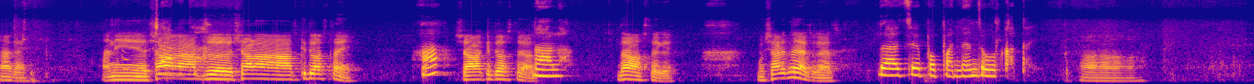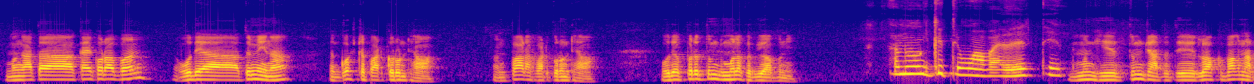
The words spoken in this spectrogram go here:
हा काय? आणि शाळा आज शाळा आज किती वाजता आहे? हा? शाळा किती वाजता आहे आज? दहाला. दहा वाजता आहे काय? मग शाळेत नाही जायचं काय आज? जायचे पप्पा त्यांचं उरखत आहे. हा हा हा. मग आता काय करू आपण? उद्या तुम्ही ना गोष्ट पाठ करून ठेवा. आणि पाढा पाठ करून ठेवा. उद्या परत तुमची मुलाखत घेऊ आपण. आणि मग किती मोबाईल येते मग हे तुमच्या आता ते लोक बघणार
